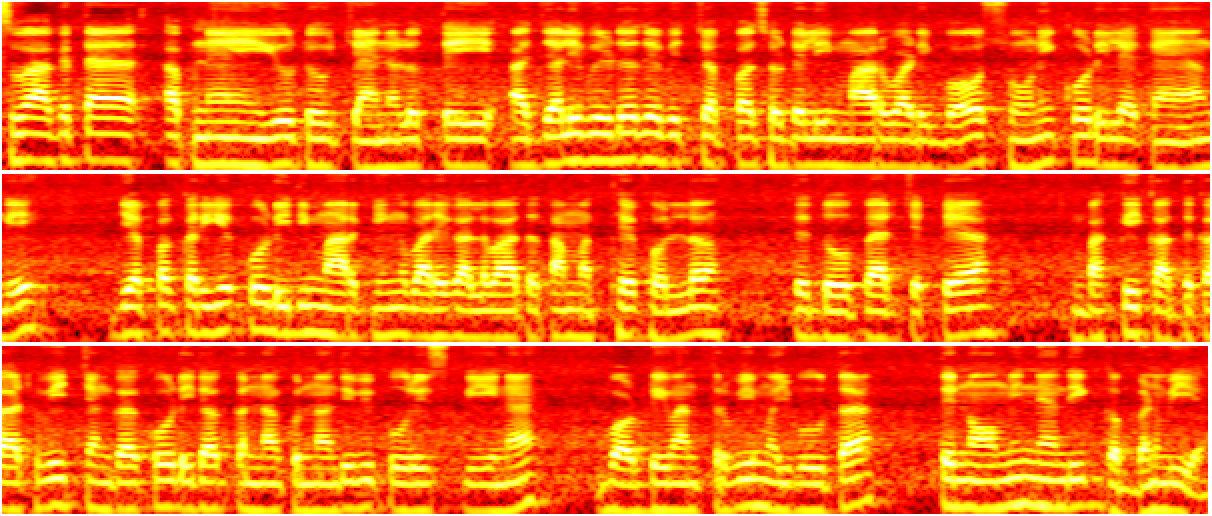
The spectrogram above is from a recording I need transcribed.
ਸਵਾਗਤ ਹੈ ਆਪਣੇ YouTube ਚੈਨਲ ਉੱਤੇ ਅੱਜ ਵਾਲੀ ਵੀਡੀਓ ਦੇ ਵਿੱਚ ਆਪਾਂ ਤੁਹਾਡੇ ਲਈ ਮਾਰਵਾੜੀ ਬਹੁਤ ਸੋਹਣੀ ਘੋੜੀ ਲੈ ਕੇ ਆਵਾਂਗੇ। ਜੇ ਆਪਾਂ ਕਰੀਏ ਘੋੜੀ ਦੀ ਮਾਰਕਿੰਗ ਬਾਰੇ ਗੱਲਬਾਤ ਤਾਂ ਮੱਥੇ ਫੁੱਲ ਤੇ ਦੋ ਪੈਰ ਚਿੱਟੇ ਆ। ਬਾਕੀ ਕੱਦ ਕਾਠ ਵੀ ਚੰਗਾ, ਘੋੜੀ ਦਾ ਕੰਨਾਂ ਕੁੰਨਾਂ ਦੀ ਵੀ ਪੂਰੀ ਸਕੀਨ ਹੈ। ਬਾਡੀ ਵੰਤਰ ਵੀ ਮਜ਼ਬੂਤ ਹੈ ਤੇ 9 ਮਹੀਨਿਆਂ ਦੀ ਗੱਬਣ ਵੀ ਹੈ।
